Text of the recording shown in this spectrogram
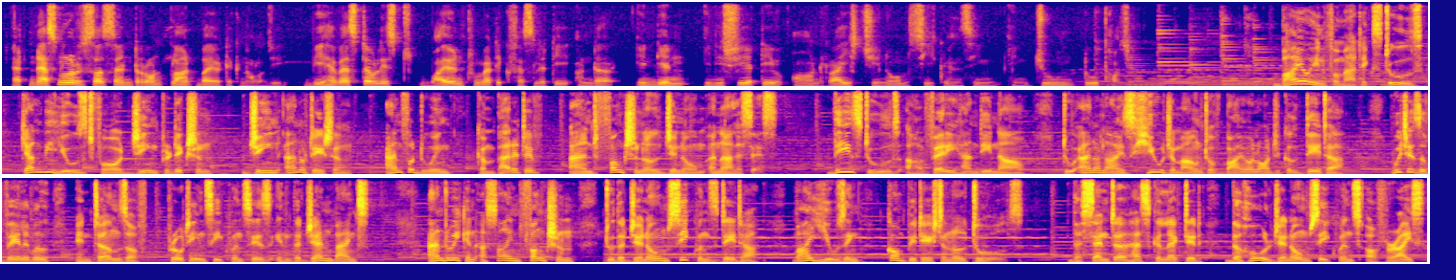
At National Research Center on Plant Biotechnology, we have established bioinformatics facility under Indian Initiative on Rice Genome Sequencing in June 2000. Bioinformatics tools can be used for gene prediction, gene annotation and for doing comparative and functional genome analysis. These tools are very handy now to analyze huge amount of biological data which is available in terms of protein sequences in the gen banks and we can assign function to the genome sequence data by using computational tools. The center has collected the whole genome sequence of rice,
